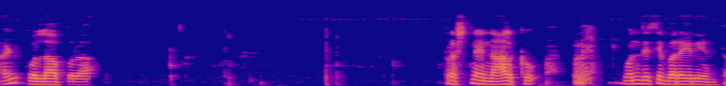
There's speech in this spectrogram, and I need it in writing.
ಆ್ಯಂಡ್ ಕೊಲ್ಲಾಪುರ ಪ್ರಶ್ನೆ ನಾಲ್ಕು ಹೊಂದಿಸಿ ಬರೆಯಿರಿ ಅಂತ.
